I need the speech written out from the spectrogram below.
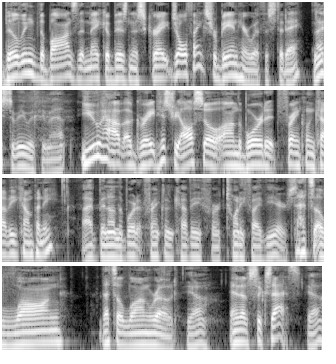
building the bonds that make a business great. Joel, thanks for being here with us today. Nice to be with you, Matt. You have a great history also on the board at Franklin Covey Company. I've been on the board at Franklin Covey for 25 years. That's a long that's a long road Yeah, and of success. yeah.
